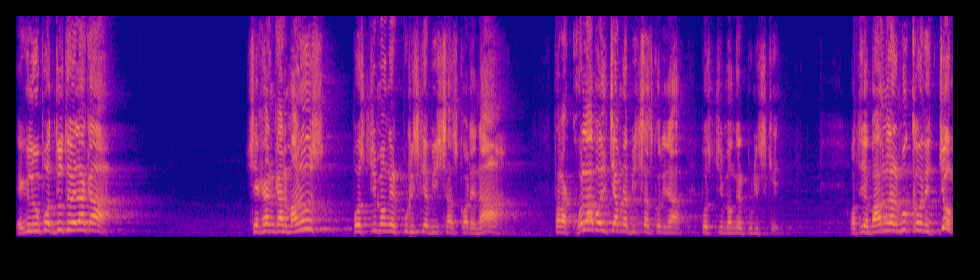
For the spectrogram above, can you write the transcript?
এগুলো উপদ্রুত এলাকা। সেখানকার মানুষ পশ্চিমবঙ্গের পুলিশকে বিশ্বাস করে না। তারা খোলা বলছে, আমরা বিশ্বাস করি না পশ্চিমবঙ্গের পুলিশকে। অথচ বাংলার মুখ্যমন্ত্রী চুপ।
